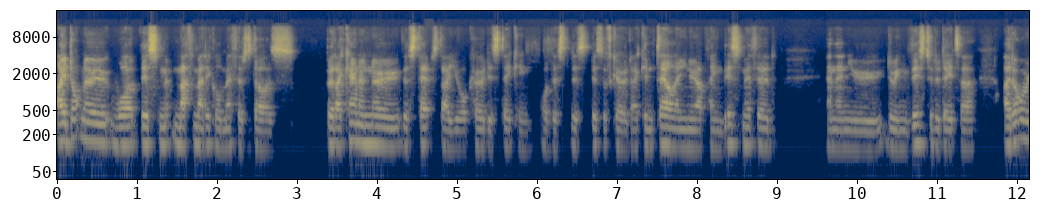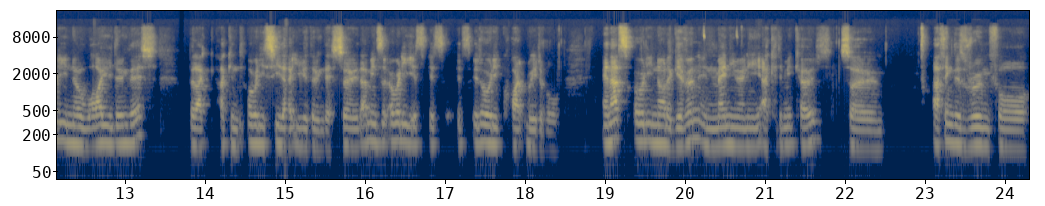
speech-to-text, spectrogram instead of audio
I don't know what this mathematical method does but I kind of know the steps that your code is taking or this, this piece of code. I can tell you know, you're applying this method and then you're doing this to the data. I don't really know why you're doing this, but I, I can already see that you're doing this. So that means that already it's, it's, it's, it's already quite readable. And that's already not a given in many, many academic codes. So I think there's room for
